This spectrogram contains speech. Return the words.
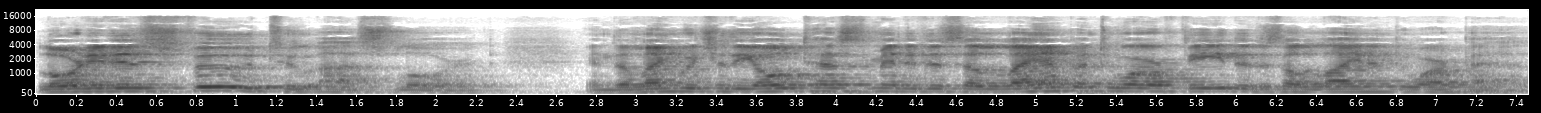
Lord, it is food to us, Lord. In the language of the Old Testament, it is a lamp unto our feet, it is a light unto our path.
